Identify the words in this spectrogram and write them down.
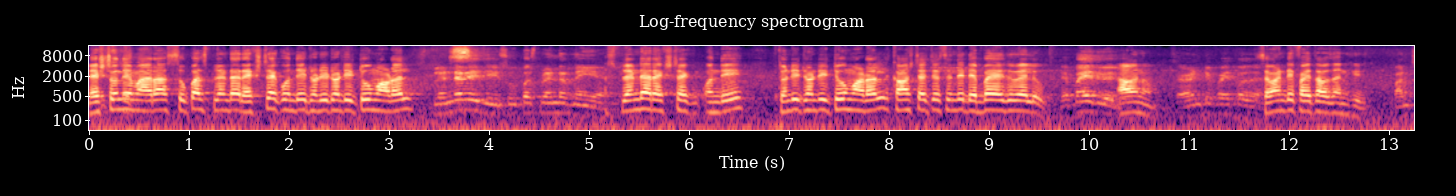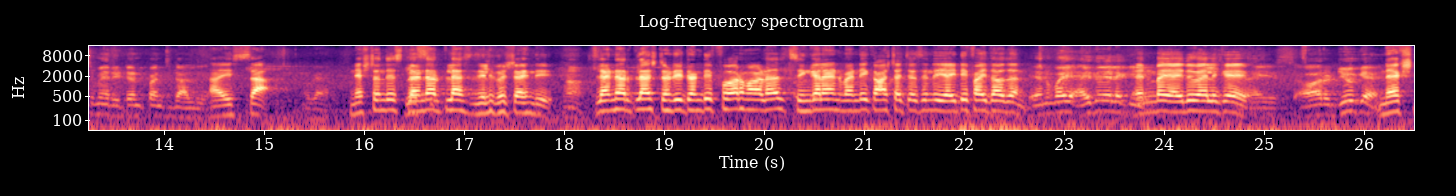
నెక్స్ట్ ఉంది మారా సూపర్ స్ప్లెండర్ ఎక్స్టెక్ ఉంది twenty twenty two model. Splendor ఇది స్ప్లెండర్ స్ప్లెండర్ ఉంది. Twenty twenty two model cost వచ్చేసింది డెబ్బై ఐదు వేలు. అవును. సెవెంటీ ఫైవ్ థౌసండ్కి. రిటర్న్ పంచ్ ఐసా. నెక్స్ట్ ఉంది స్ప్లెండర్ ప్లస్ దిల్కుష్ అయింది Splendor plus twenty twenty four model single hand బండి కాస్ట్ వచ్చేసింది ఎయిటీ ఫైవ్ థౌసండ్. ఎనభై ఐదు వేలకి. ఎనభై ఐదు వేలకే. Next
